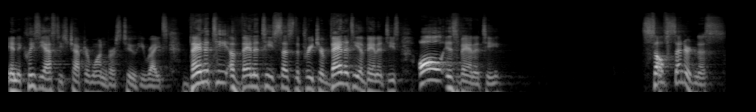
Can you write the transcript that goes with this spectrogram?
In Ecclesiastes chapter 1, verse 2, he writes, Vanity of vanities, says the preacher, vanity of vanities, all is vanity. Self centeredness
